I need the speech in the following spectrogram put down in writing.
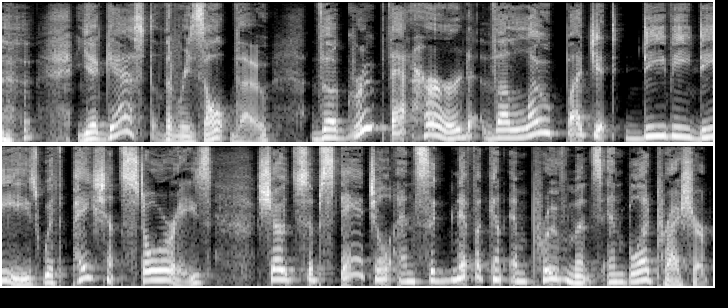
you guessed the result though. The group that heard the low budget DVDs with patient stories showed substantial and significant improvements in blood pressure.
